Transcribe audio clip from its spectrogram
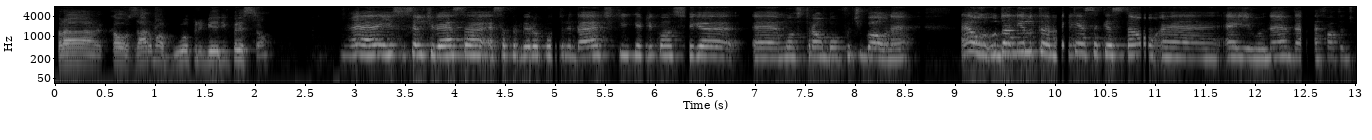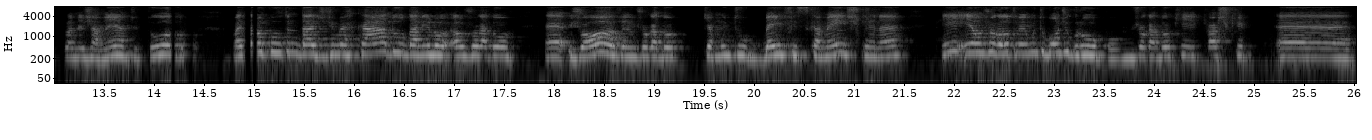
para causar uma boa primeira impressão. É isso, se ele tiver essa, essa primeira oportunidade, que, que ele consiga é, mostrar um bom futebol, né? É, o Danilo também tem essa questão, é, é Igor, né? Da falta de planejamento e tudo. Mas é uma oportunidade de mercado. O Danilo é um jogador é, jovem, um jogador que é muito bem fisicamente, né? E, e, é um jogador também muito bom de grupo. Um jogador que, que eu acho que é,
